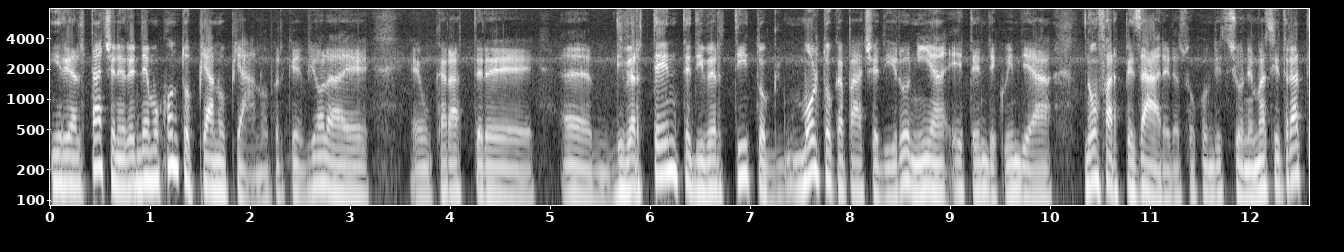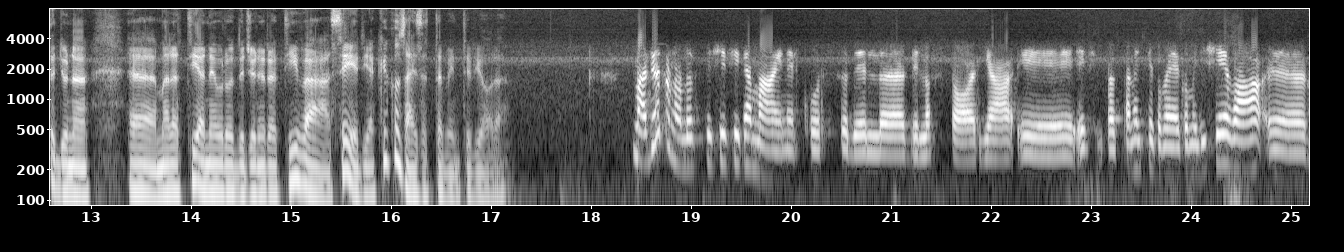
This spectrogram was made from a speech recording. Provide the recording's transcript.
in realtà ce ne rendiamo conto piano piano perché Viola è, è un carattere eh, divertente, divertito, molto capace di ironia e tende quindi a non far pesare la sua condizione, ma si tratta di una eh, malattia neurodegenerativa seria. Che cos'ha esattamente Viola? Ma Viola non lo specifica mai nel corso del, della storia e, e esattamente come, come diceva eh,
